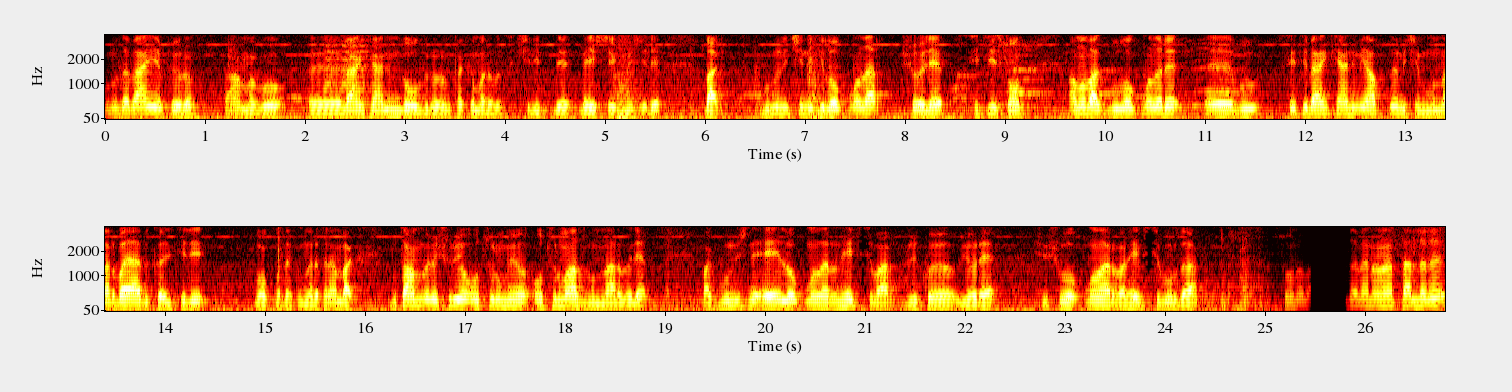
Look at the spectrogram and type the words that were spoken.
Bunu da ben yapıyorum. Tamam mı? Bu e, ben kendim dolduruyorum. Takım arabası kilitli, 5 çekmeceli. Bak bunun içindeki lokmalar şöyle Stilson. Ama bak bu lokmaları e, bu seti ben kendim yaptığım için bunlar bayağı bir kaliteli lokma takımları falan bak. Bu tam böyle şuraya oturmuyor, oturmaz bunlar böyle. Bak bunun içinde E lokmaların hepsi var Rico'ya göre. Şu, şu lokmalar var hepsi burada. Sonra burada ben anahtarları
